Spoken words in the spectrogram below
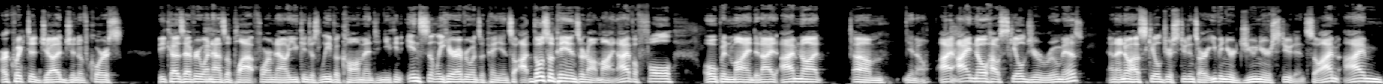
are quick to judge, and of course, because everyone has a platform now, you can just leave a comment and you can instantly hear everyone's opinion. So I, those opinions are not mine. I have a full open mind, and I I'm not, um, you know, I I know how skilled your room is, and I know how skilled your students are, even your junior students. So I'm I'm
